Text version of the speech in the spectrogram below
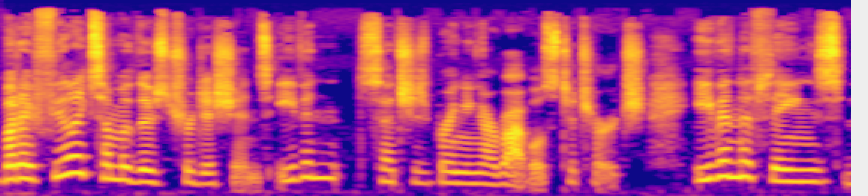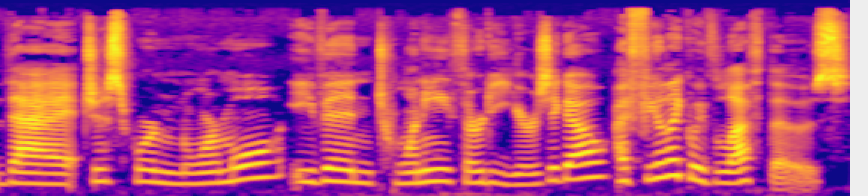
But I feel like some of those traditions, even such as bringing our Bibles to church, even the things that just were normal even 20, 30 years ago, I feel like we've left those.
